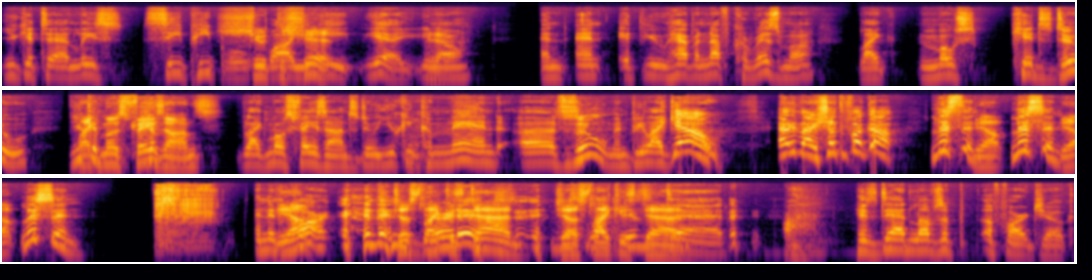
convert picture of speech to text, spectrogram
you get to at least see people Shoot while you shit. eat. Yeah, you Yeah. know, and and if you have enough charisma, like most kids do, you like can most com- like most Faisons do, you can mm-hmm. command a Zoom and be like, "Yo, everybody, shut the fuck up! Listen, Yep. listen, Yep. listen." And then Yep. fart, and then Just like his is. dad. Just, Just like, like his his dad. dad. His dad loves a, a fart joke.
